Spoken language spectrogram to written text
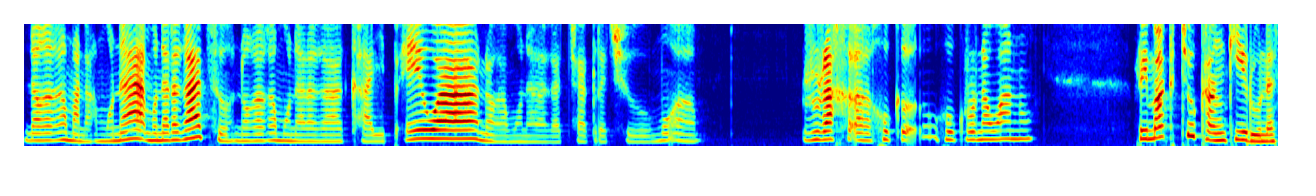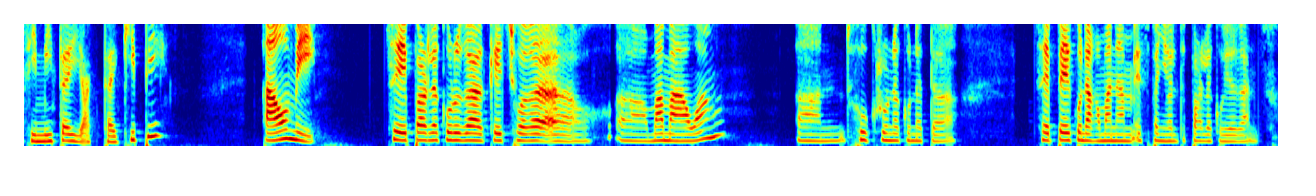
Nogaga mana muna munaragatsu, nogaga munaraga kalip ewa, noga munaraga chakra chu mu uh, ruraj huk huk runawanu. Rimakchu kanki runa simita yaktaikipi? Aomi, tse parla kurga quechua uh, uh, mamawan, huk runa kunata tse pe kunaga manam español te parla kurgansu.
